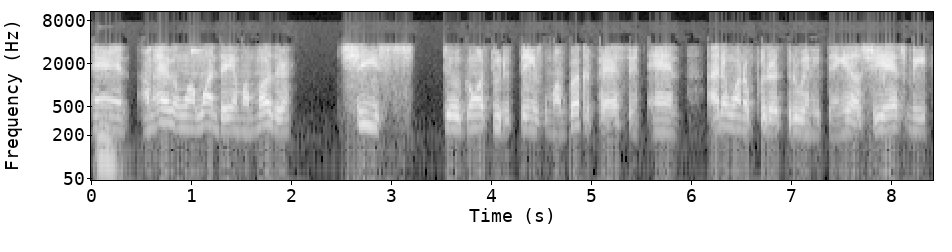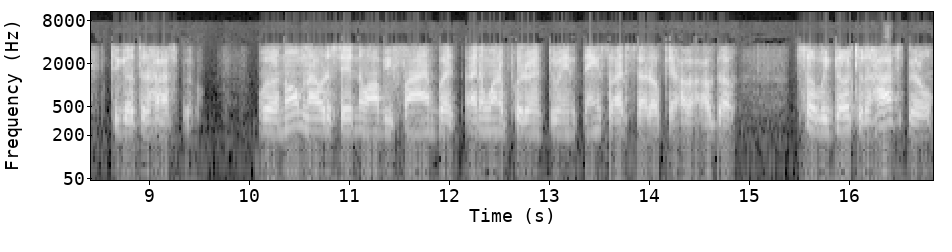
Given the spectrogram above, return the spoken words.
And I'm having one one day, and my mother, she's still going through the things with my brother passing, and I didn't want to put her through anything else. She asked me to go to the hospital. Well, normally I would have said no, I'll be fine, but I didn't want to put her through anything, so I decided, okay, I'll, I'll go. So we go to the hospital,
